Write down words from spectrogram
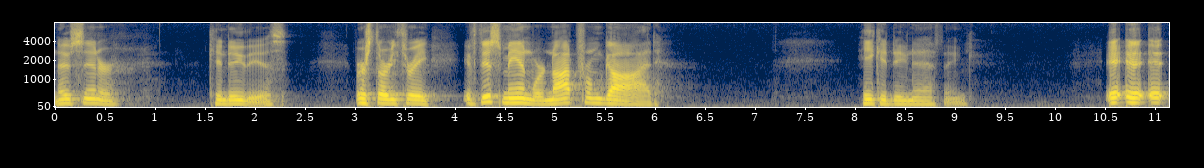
No sinner can do this. Verse 33 If this man were not from God, he could do nothing. It, it,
